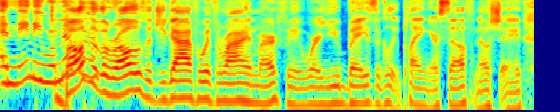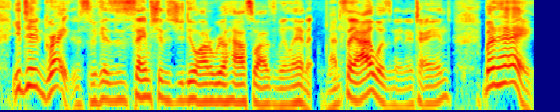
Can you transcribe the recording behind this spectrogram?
And you remember Both of the roles that you got with Ryan Murphy, where you basically playing yourself, no shade, you did great. It's because it's the same shit that you do on Real Housewives of Atlanta. Not to say I wasn't entertained, but hey,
